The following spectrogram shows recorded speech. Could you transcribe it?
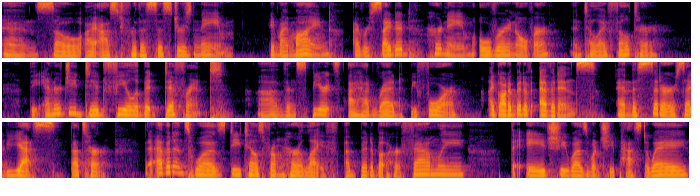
And so I asked for the sister's name. In my mind, I recited her name over and over until I felt her. The energy did feel a bit different uh, than spirits I had read before. I got a bit of evidence, and the sitter said, Yes, that's her. The evidence was details from her life, a bit about her family, the age she was when she passed away,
